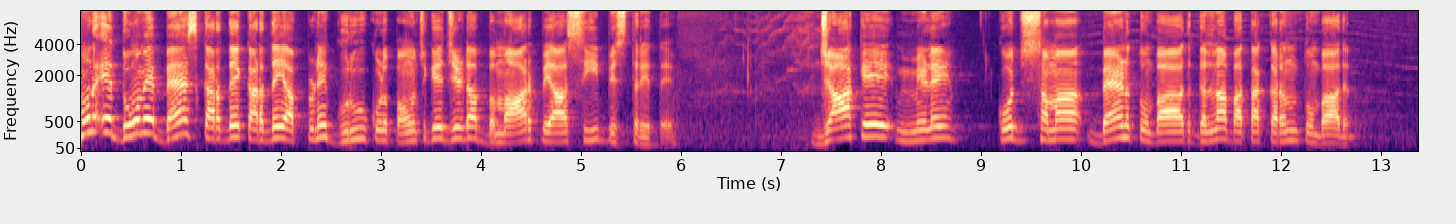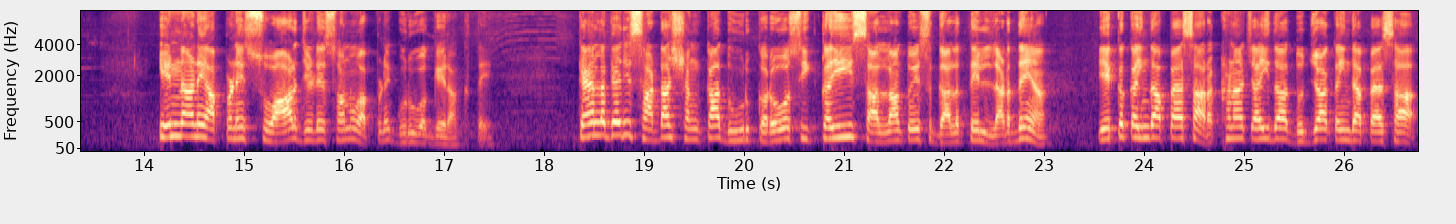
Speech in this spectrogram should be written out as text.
ਹੁਣ ਇਹ ਦੋਵੇਂ ਬਹਿਸ ਕਰਦੇ ਕਰਦੇ ਆਪਣੇ ਗੁਰੂ ਕੋਲ ਪਹੁੰਚ ਗਏ, ਜਿਹੜਾ ਬਿਮਾਰ ਪਿਆ ਸੀ ਬਿਸਤਰੇ ਤੇ। ਜਾ ਕੇ ਮਿਲੇ ਕੁਝ ਸਮਾਂ ਬਹਿਣ ਤੋਂ ਬਾਅਦ, ਗੱਲਾਂ ਬਾਤਾਂ ਕਰਨ ਤੋਂ ਬਾਅਦ ਇਹਨਾਂ ਨੇ ਆਪਣੇ ਸਵਾਲ ਜਿਹੜੇ ਸਾਨੂੰ ਆਪਣੇ ਗੁਰੂ ਅੱਗੇ ਰੱਖਤੇ। ਕਹਿਣ ਲੱਗੇ ਜੀ, ਸਾਡਾ ਸ਼ੰਕਾ ਦੂਰ ਕਰੋ, ਅਸੀਂ ਕਈ ਸਾਲਾਂ ਤੋਂ ਇਸ ਗੱਲ ਤੇ ਲੜਦੇ ਆਂ। ਇੱਕ ਕਹਿੰਦਾ ਪੈਸਾ ਰੱਖਣਾ ਚਾਹੀਦਾ, ਦੂਜਾ ਕਹਿੰਦਾ ਪੈਸਾ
